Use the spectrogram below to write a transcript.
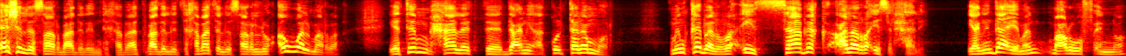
إيش اللي صار بعد الانتخابات؟ بعد الانتخابات اللي صار إنه أول مرة يتم حالة دعني أقول تنمر من قبل رئيس سابق على الرئيس الحالي. يعني دائما معروف إنه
